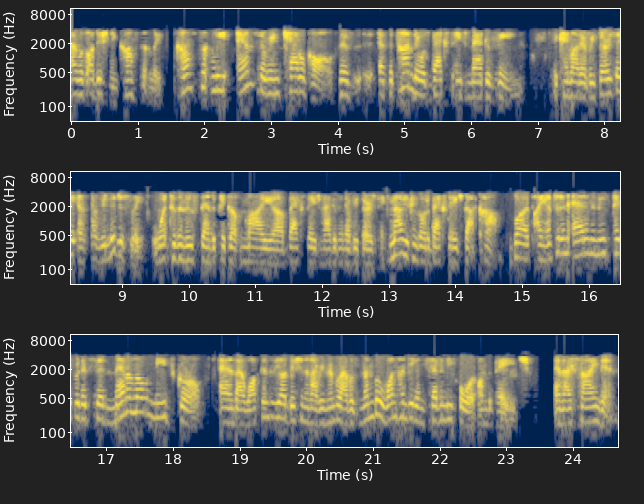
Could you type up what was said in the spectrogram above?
I was auditioning constantly, constantly answering cattle calls. There's, at the time there was Backstage Magazine. It came out every Thursday and I religiously went to the newsstand to pick up my uh, Backstage magazine every Thursday. Now you can go to backstage.com. But I entered an ad in the newspaper that said Manilow needs girls. And I walked into the audition and I remember I was number 174 on the page. And I signed in.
